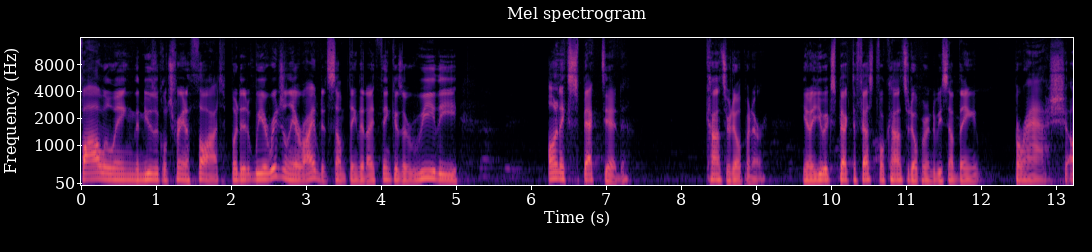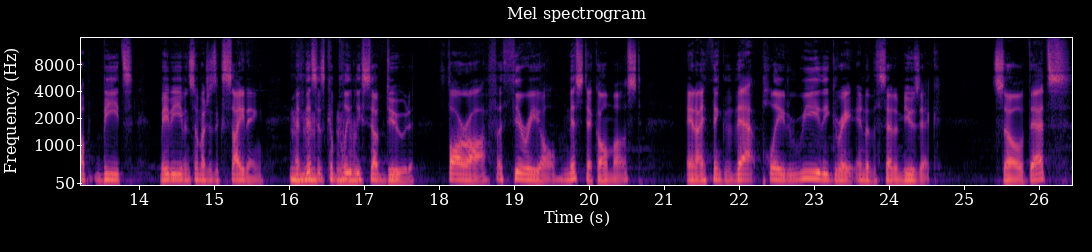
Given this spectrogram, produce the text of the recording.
following the musical train of thought. But it, we originally arrived at something that I think is a really unexpected concert opener. You know, you expect a festival concert opener to be something brash, upbeat, maybe even so much as exciting. And this is completely subdued, far off, ethereal, mystic almost. And I think that played really great into the set of music. So that's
